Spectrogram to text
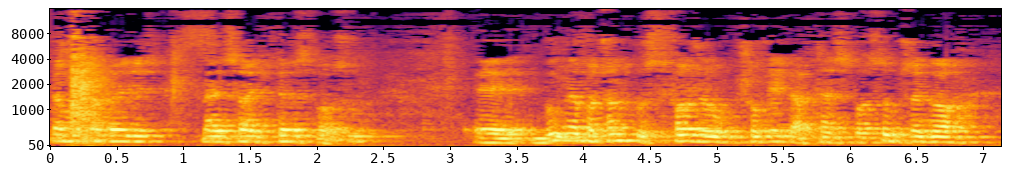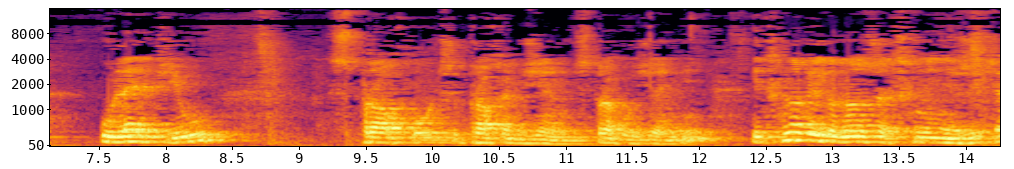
to można powiedzieć, narysować w ten sposób. Y, Bóg na początku stworzył człowieka w ten sposób, że go ulepił z prochu, czy prochem ziemi, z prochu ziemi i tchnął jego nozdrze tchnienie życia,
